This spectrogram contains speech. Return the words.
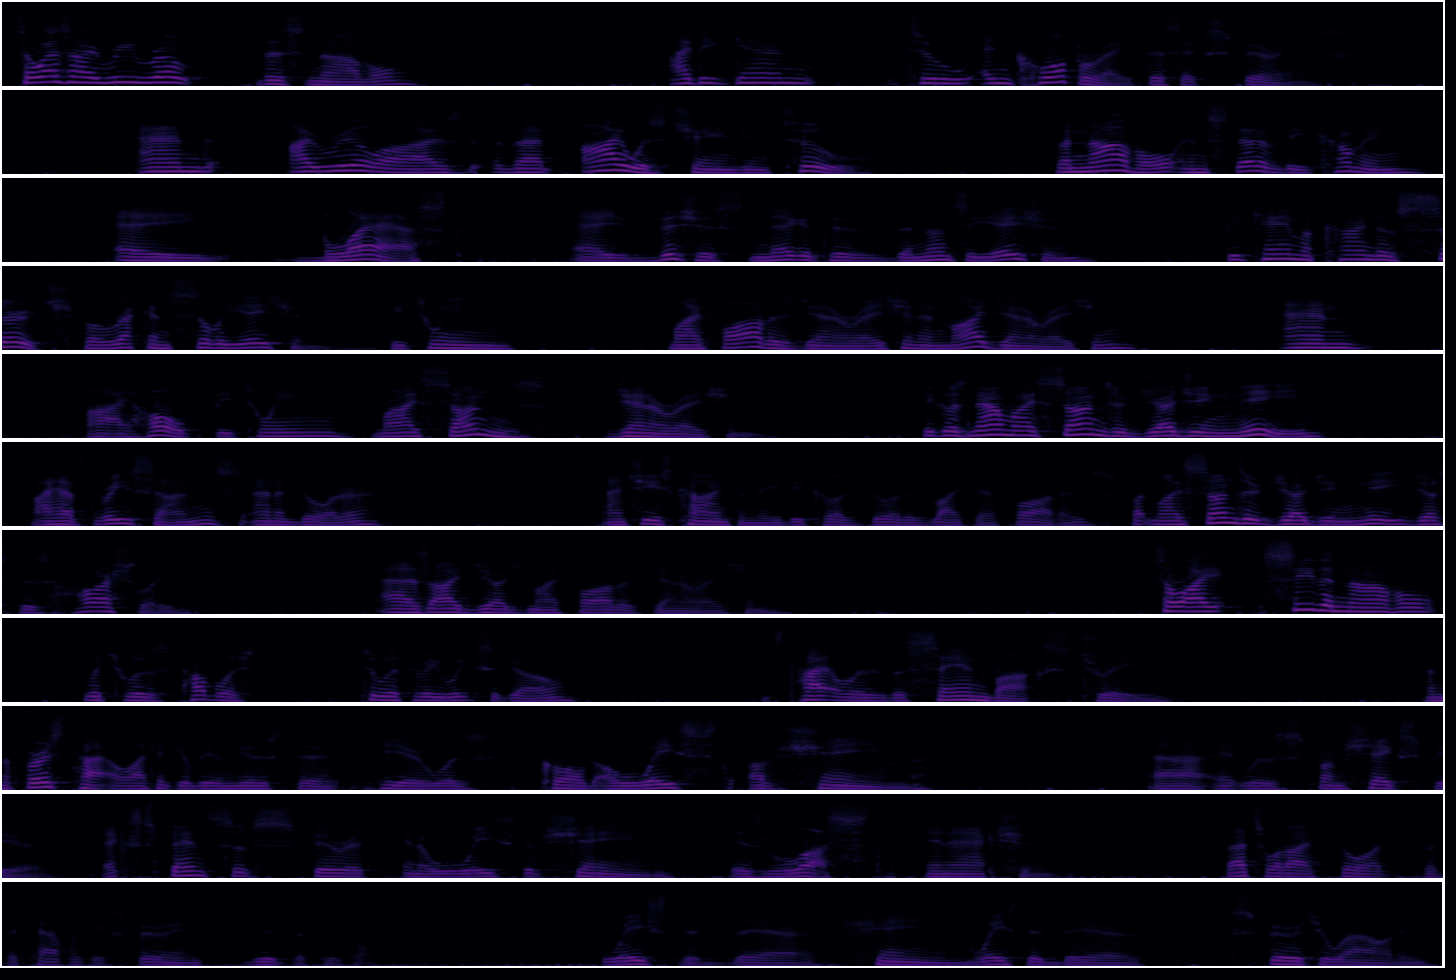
So as I rewrote this novel, I began to incorporate this experience. And I realized that I was changing too. The novel, instead of becoming a blast, a vicious negative denunciation, became a kind of search for reconciliation between my father's generation and my generation, and I hope between my son's generation. Because now my sons are judging me. I have three sons and a daughter, and she's kind to me because daughters like their fathers. But my sons are judging me just as harshly as I judged my father's generation. So I see the novel, which was published two or three weeks ago. Its title is The Sandbox Tree. And the first title, I think you'll be amused to hear, was called A Waste of Shame. Uh, it was from Shakespeare. Expense of spirit in a waste of shame is lust in action. That's what I thought that the Catholic experience did to people wasted their shame, wasted their spirituality.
